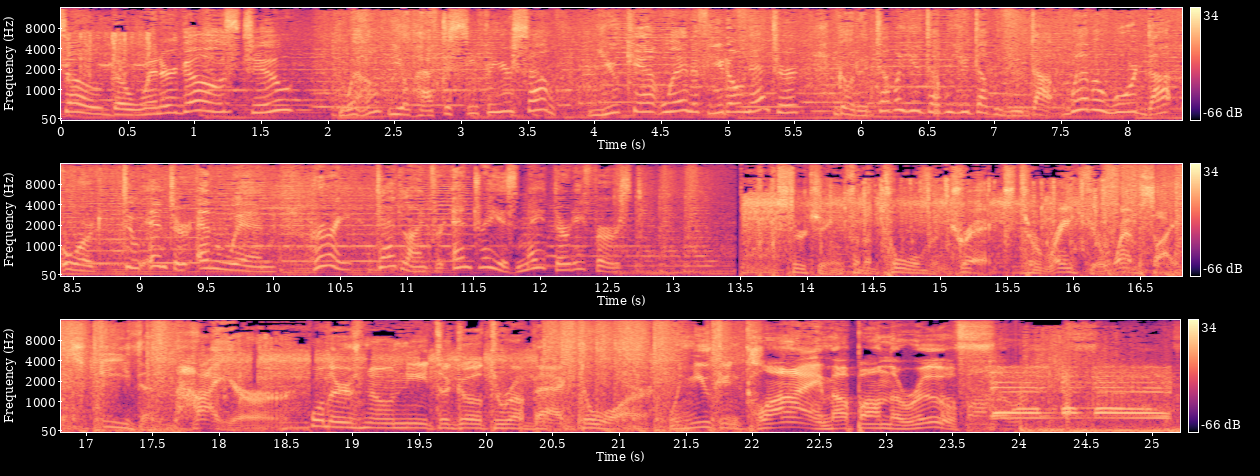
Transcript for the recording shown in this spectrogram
So the winner goes to well, you'll have to see for yourself. You can't win if you don't enter. Go to www.webaward.org to enter and win. Hurry, deadline for entry is May 31st searching for the tools and tricks to rank your websites even higher. Well, there's no need to go through a back door when you can climb up on the roof.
